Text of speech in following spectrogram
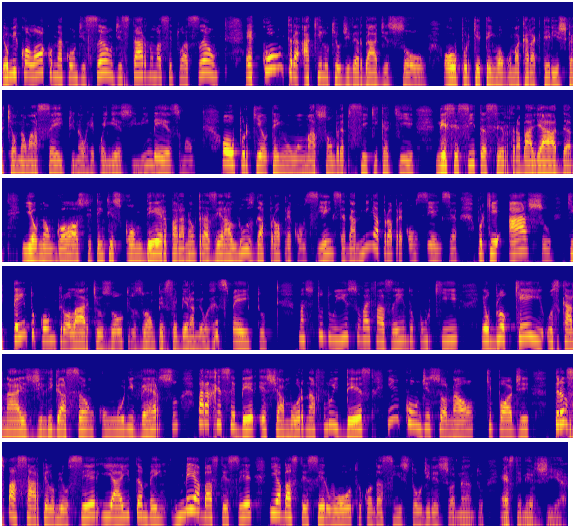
Eu me coloco na condição de estar numa situação é contra aquilo que eu de verdade sou, ou porque tenho alguma característica que eu não aceito e não reconheço em mim mesmo, ou porque eu tenho uma sombra psíquica que necessita ser trabalhada e eu não gosto e tento esconder para não trazer à luz da própria consciência, da minha própria consciência, porque acho que tento controlar que os outros vão perceber a meu respeito, mas tudo isso vai fazendo com que eu bloqueie os canais de ligação com o universo para receber este amor na fluidez incondicional que pode transpassar pelo meu ser e aí também me abastecer e abastecer o outro quando assim estou direcionando esta energia.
